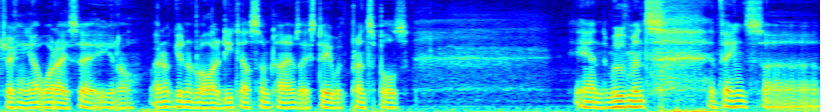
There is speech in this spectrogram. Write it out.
checking out what I say. You know, I don't get into a lot of detail sometimes. I stay with principles and movements and things. Uh,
